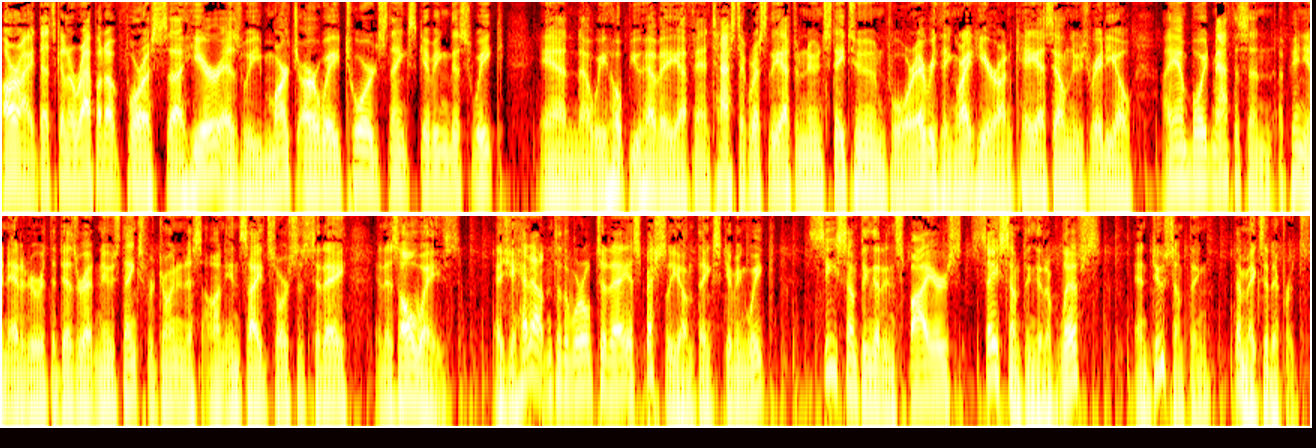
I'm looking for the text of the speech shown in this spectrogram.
All right, that's going to wrap it up for us uh, here as we march our way towards Thanksgiving this week. And uh, we hope you have a, a, fantastic rest of the afternoon. Stay tuned for everything right here on KSL News Radio. I am Boyd Matheson, opinion editor at the Deseret News. Thanks for joining us on Inside Sources today. And as always, as you head out into the world today, especially on Thanksgiving week, see something that inspires, say something that uplifts, and do something that makes a difference.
